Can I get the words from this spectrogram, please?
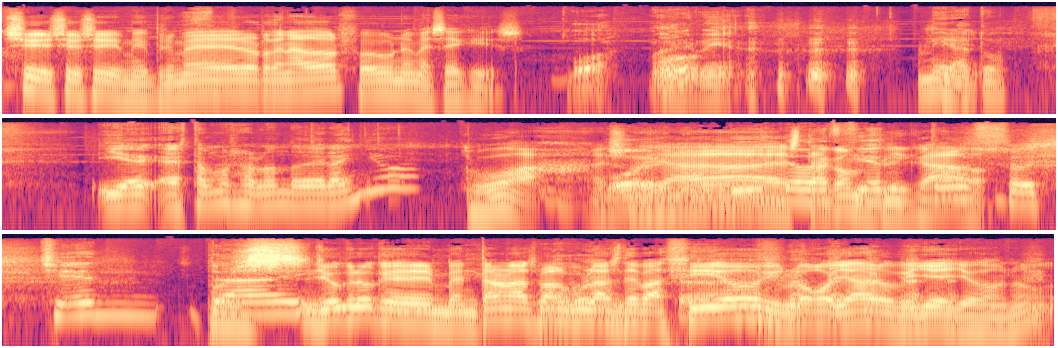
Sí, sí, sí. Mi primer ordenador fue un MSX. Buah, madre Oh. mía. Mira Sí. tú. ¿Y eh, estamos hablando del año? Buah, eso Bueno, ya está complicado. 1980 Pues yo creo que inventaron las válvulas de vacío y luego ya lo pillé yo, ¿no?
